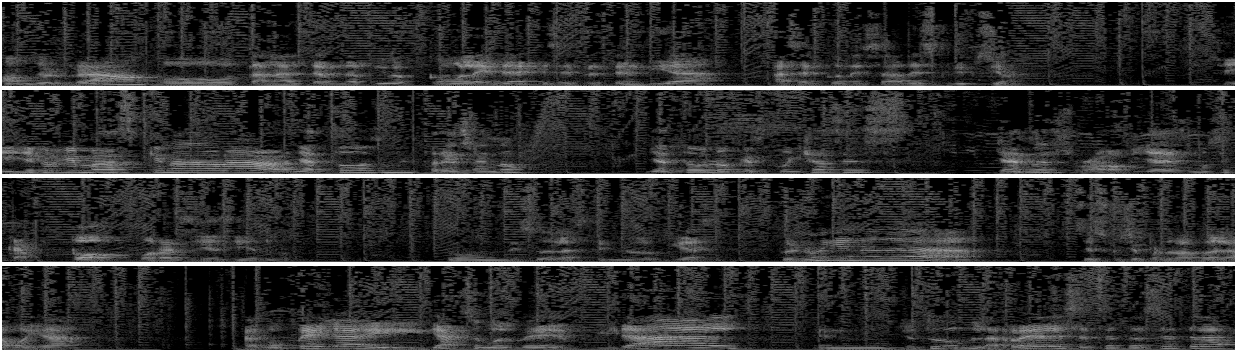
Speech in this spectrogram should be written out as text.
underground o tan alternativa como la idea que se pretendía hacer con esa descripción. Sí, yo creo que más que nada ahora ya todo es muy fresa, ¿no? Ya todo lo que escuchas es. Ya no es rock, ya es música pop, por así decirlo. con eso de las tecnologías, pues no haya nada, se escucha por debajo del agua ya. Algo pega y ya se vuelve viral en YouTube, las redes, etcétera, etcétera.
